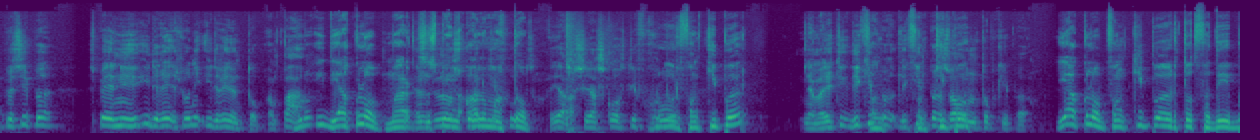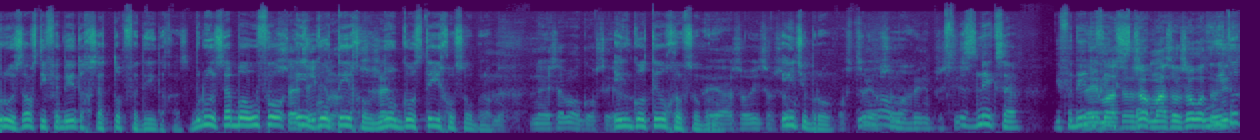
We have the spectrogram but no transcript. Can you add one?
principe speelt niet iedereen, speelt niet iedereen een top. Een paar. Broer, ja, klopt. Maar En ze spelen allemaal top. Ja, als je als collectief goed Broer, doet. van keeper. Ja, maar die, die keeper, van- die keeper is wel een topkeeper. Ja, klopt. Van keeper tot verdediger. Broer, zelfs die verdedigers zijn topverdedigers. Broer, ze hebben hoeveel? Eén goal tegen. Zijn- Nul goals tegen of zo, bro. Nee, nee, ze hebben wel goals tegen. Eén goal tegen of zo, bro. Ja, zoiets of zo. Eentje, bro. Of twee of zo, ik weet niet precies. Dat is niks, hè. Die Nee, verdediging maar sowieso, maar sowieso wordt het niet...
